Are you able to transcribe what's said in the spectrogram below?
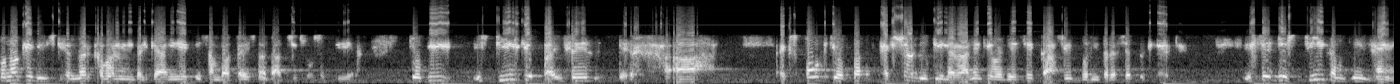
दोनों के बीच के अंदर खबर निकल के आ रही है कि संभवतः इसमें बातचीत हो सकती है। क्योंकि स्टील के पैसे एक्सपोर्ट के ऊपर एक्स्ट्रा ड्यूटी लगाने की वजह से काफ़ी बुरी तरह से पिट गए थे। इससे जो स्टील कंपनीज़ हैं,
